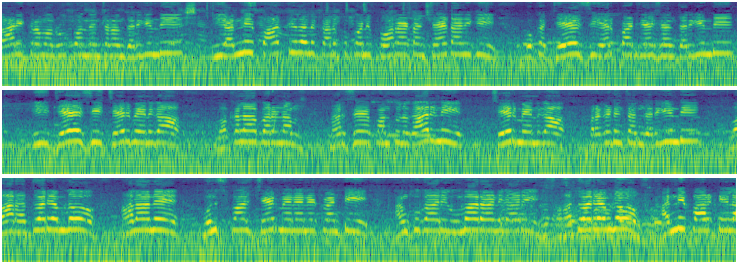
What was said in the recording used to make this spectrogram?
కార్యక్రమం రూపొందించడం జరిగింది. ఈ అన్ని పార్టీలను కలుపుకొని పోరాటం చేయడానికి ఒక జేఏసీ ఏర్పాటు చేయడం జరిగింది. ఈ జేఏసీ చైర్మన్గా వకలాభరణం నరసింహ పంతులు గారిని చైర్మన్గా ప్రకటించడం జరిగింది. వారి ఆధ్వర్యంలో అలానే మున్సిపల్ చైర్మన్ అయినటువంటి అంకుగారి ఉమారాణి గారి ఆధ్వర్యంలో అన్ని పార్టీల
